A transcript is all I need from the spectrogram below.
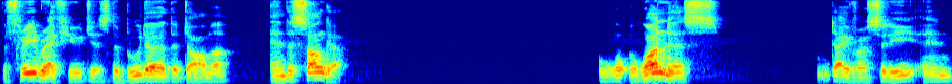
the three refuges, the Buddha, the Dharma, and the Sangha, oneness, diversity, and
